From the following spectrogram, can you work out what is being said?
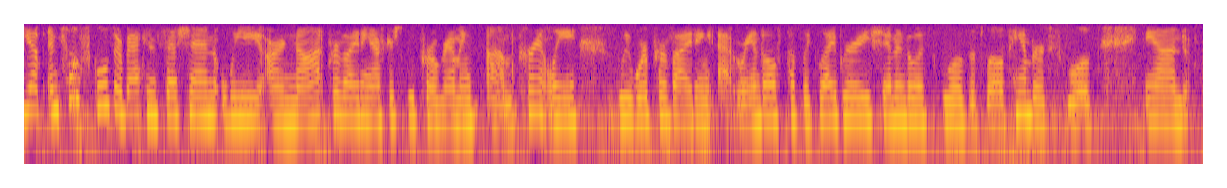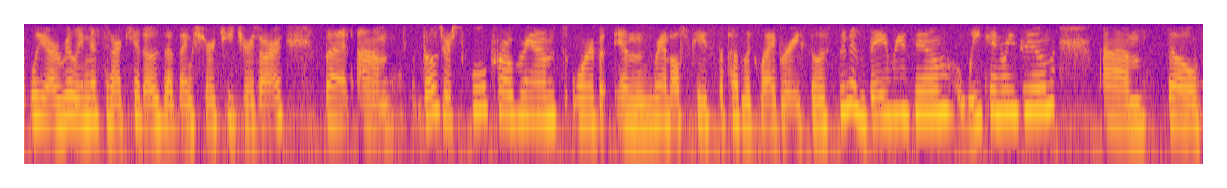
Yep. Until schools are back in session, we are not providing after school programming. Um, currently, we were providing at Randolph Public Library, Shenandoah schools, as well as Hamburg schools. And we are really missing our kiddos, as I'm sure teachers are. But um, those are school programs, or in Randolph's case, the public library. So as soon as they resume, we can resume. Um, so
